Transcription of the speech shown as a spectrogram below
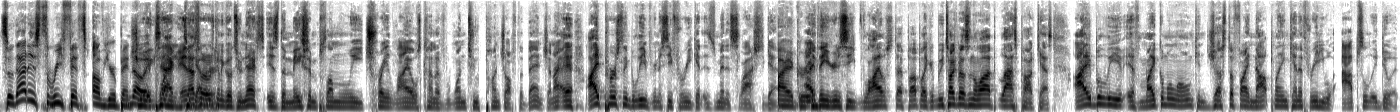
So that is three fifths of your bench. No, exactly, and that's what I was going to go to next. Is the Mason Plumlee, Trey Lyles kind of one-two punch off the bench? And I, I personally believe you're going to see Faried get his minutes slashed again. I agree. I think you're going to see Lyles step up. Like we talked about this in the last podcast. I believe if Michael Malone can justify not playing Kenneth Reed, he will absolutely do it.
